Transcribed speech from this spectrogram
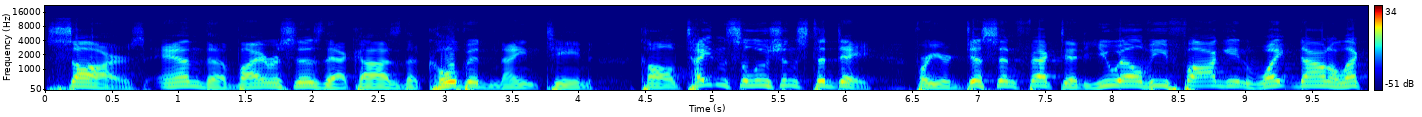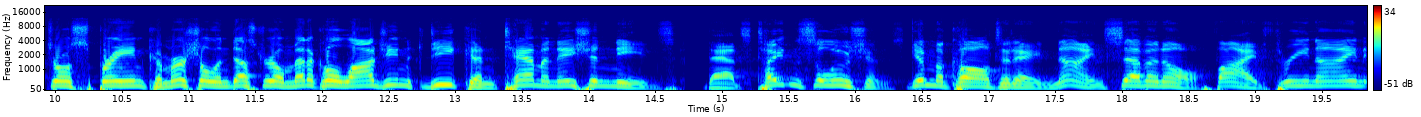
SARS and the viruses that cause the COVID 19. Call Titan Solutions today for your disinfected ULV fogging, wipe down, electro spraying, commercial, industrial, medical, lodging, decontamination needs. That's Titan Solutions. Give them a call today, 970 539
